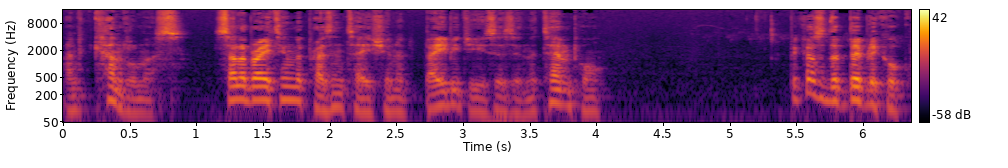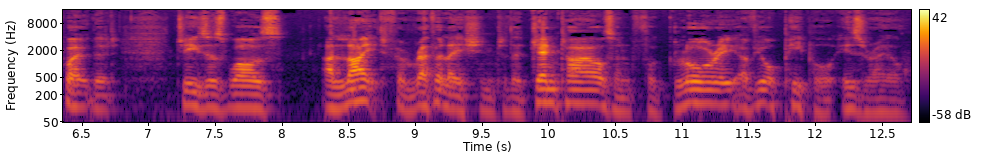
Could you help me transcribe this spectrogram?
and Candlemas celebrating the presentation of baby Jesus in the temple. Because of the biblical quote that Jesus was a light for revelation to the Gentiles and for glory of your people Israel.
